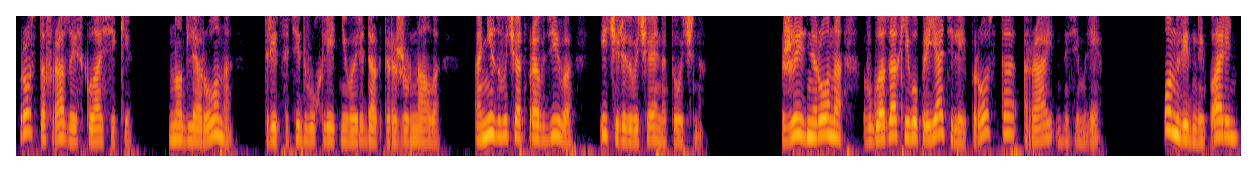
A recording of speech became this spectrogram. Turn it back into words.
просто фраза из классики, но для Рона, 32-летнего редактора журнала, они звучат правдиво и чрезвычайно точно. Жизнь Рона в глазах его приятелей просто рай на земле. Он видный парень,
